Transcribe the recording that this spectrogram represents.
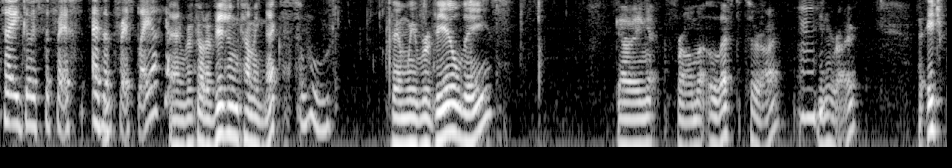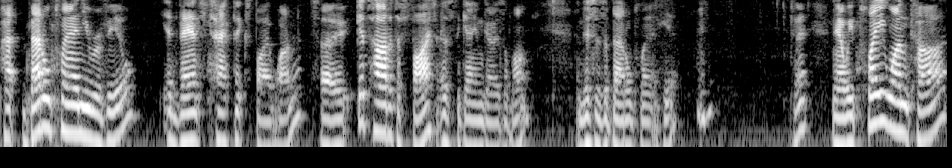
So he goes the first as a first player. Yep. and we've got a vision coming next. Ooh. Then we reveal these, going from left to right Mhm. in a row. For each pa- battle plan you reveal, advance tactics by one. So it gets harder to fight as the game goes along. And this is a battle plan here. Mhm. Okay. Now we play one card.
